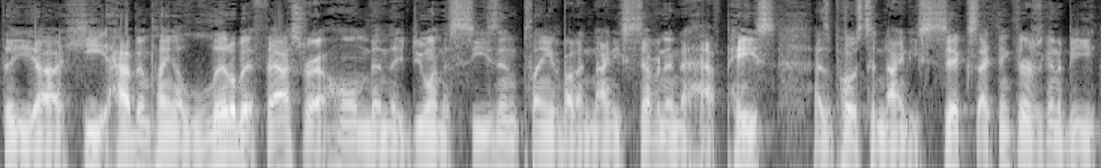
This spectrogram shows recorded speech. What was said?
The uh, Heat have been playing a little bit faster at home than they do on the season, playing at about a 97 and a half pace as opposed to 96. I think there's going to be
